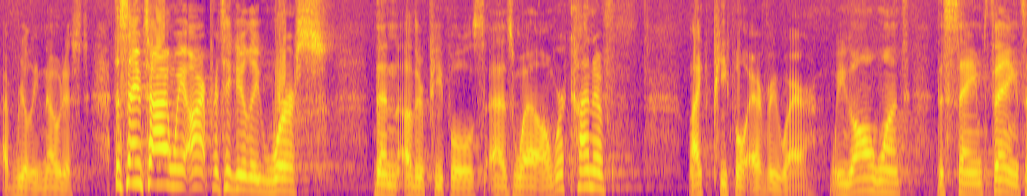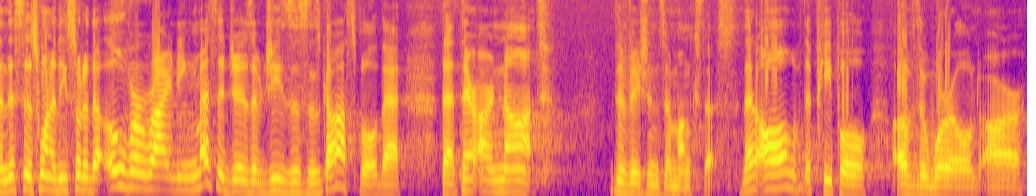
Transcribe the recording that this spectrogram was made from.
I've really noticed. At the same time, we aren't particularly worse than other people's as well. We're kind of like people everywhere. We all want the same things. And this is one of these sort of the overriding messages of Jesus' gospel that, that there are not divisions amongst us, that all of the people of the world are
